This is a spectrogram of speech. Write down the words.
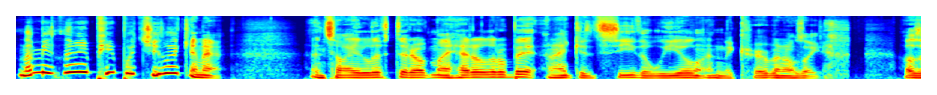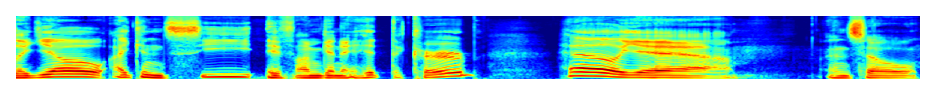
Let me let me peep what you're looking at. And so I lifted up my head a little bit, and I could see the wheel and the curb, and I was like, I was like, yo, I can see if I'm gonna hit the curb. Hell yeah! And so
